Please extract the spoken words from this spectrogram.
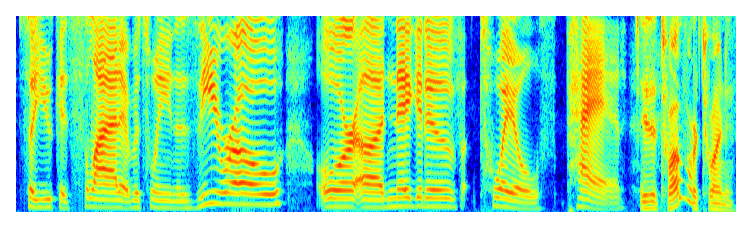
So you could slide it between a zero or a negative 12 pad. Is it 12 or 20?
